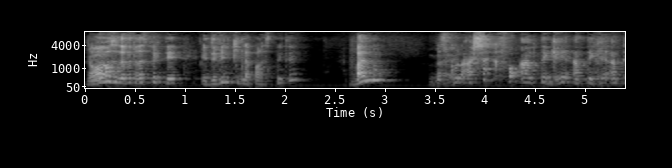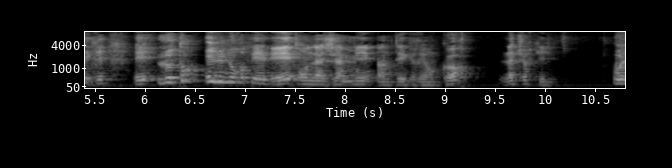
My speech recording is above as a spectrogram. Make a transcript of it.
Normalement, ça devait être respecté. Et devine qui ne l'a pas respecté? Bah nous. Parce Bah, qu'on a à chaque fois intégré, intégré, intégré. Et l'OTAN et l'Union Européenne. Et on n'a jamais intégré encore la Turquie. Oui,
